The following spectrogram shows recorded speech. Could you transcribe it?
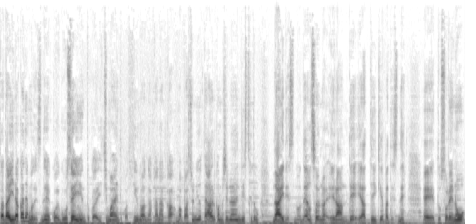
ただ田舎でもですね、これ5000円とか1万円とかっていうのはなかなか、まあ場所によってはあるかもしれないんですけども、ないですので、そういうのは選んでやっていけばですね、えっ、ー、と、それの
